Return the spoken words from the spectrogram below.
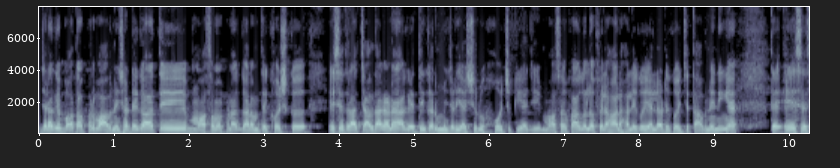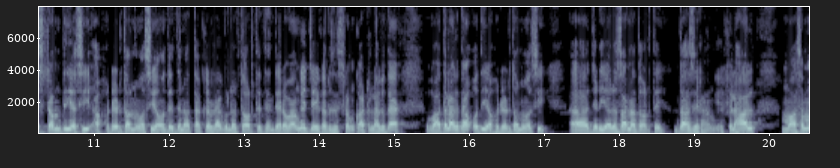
ਜਿਹੜਾ ਕਿ ਬਹੁਤਾ ਪ੍ਰਭਾਵ ਨਹੀਂ ਛੱਡੇਗਾ, ਤੇ ਮੌਸਮ ਆਪਣਾ ਗਰਮ ਤੇ ਖੁਸ਼ਕ ਇਸੇ ਤਰ੍ਹਾਂ ਚੱਲਦਾ ਰਹਿਣਾ ਅਗੇਤੀ ਗਰਮੀ ਜਿਹੜੀ ਆ ਸ਼ੁਰੂ ਹੋ ਚੁੱਕੀ ਹੈ ਜੀ। ਮੌਸਮ ਵਿਭਾਗ ਵੱਲੋਂ ਫਿਲਹਾਲ ਹਾਲੇ ਕੋਈ ਅਲਰਟ ਕੋਈ ਚੇਤਾਵਨੀ ਨਹੀਂ ਹੈ ਤੇ ਇਹ ਸਿਸਟਮ ਦੀ ਅਸੀਂ ਅਪਡੇਟ ਤੁਹਾਨੂੰ ਅਸੀਂ ਆਉਂਦੇ ਦਿਨਾਂ ਤੱਕ ਰੈਗੂਲਰ ਤੌਰ ਤੇ ਦਿੰਦੇ ਰਵਾਂਗੇ। ਜੇਕਰ ਸਿਸਟਮ ਘੱਟ ਲੱਗਦਾ ਵੱਧ ਲੱਗਦਾ, ਉਹਦੀ ਅਪਡੇਟ ਤੁਹਾਨੂੰ ਅਸੀਂ ਜਿਹੜੀ ਆ ਰੋਜ਼ਾਨਾ ਤੌਰ ਤੇ ਦੱਸਦੇ ਰਹਾਂਗੇ ਫਿਲਹਾਲ ਮੌਸਮ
